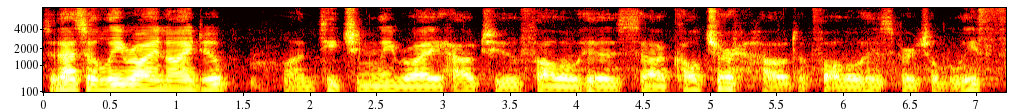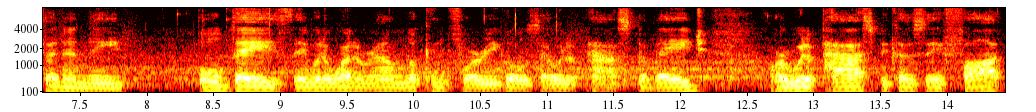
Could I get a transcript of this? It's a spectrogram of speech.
So that's what Leroy and I do. I'm teaching Leroy how to follow his uh, culture, how to follow his spiritual belief. And in the old days, they would have went around looking for eagles that would have passed of age, or would have passed because they fought,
